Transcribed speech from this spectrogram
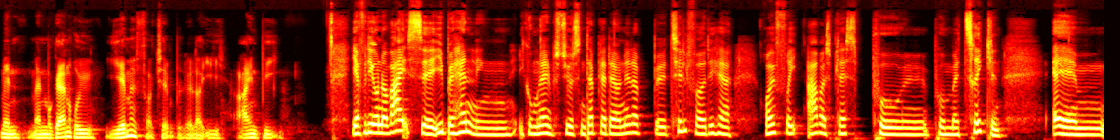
men man må gerne ryge hjemme for eksempel, eller i egen bil. Ja, fordi undervejs øh, i behandlingen i kommunalbestyrelsen, der bliver der jo netop øh, tilføjet det her røgfri arbejdsplads på, øh, på matriklen. Øhm,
